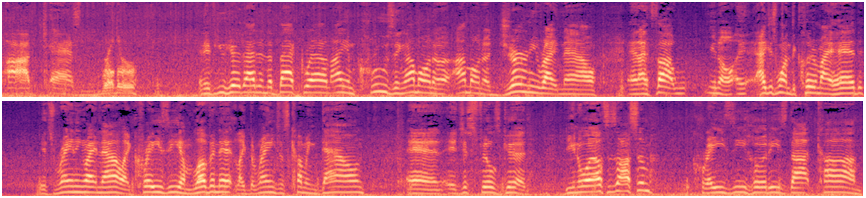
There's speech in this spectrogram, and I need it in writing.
Podcast, brother. And if you hear that in the background, I am cruising. I'm on a I'm on a journey right now, and I thought, you know, I, I just wanted to clear my head. It's raining right now like crazy. I'm loving it. Like the rain just coming down, and it just feels good. Do you know what else is awesome? crazyhoodies.com.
